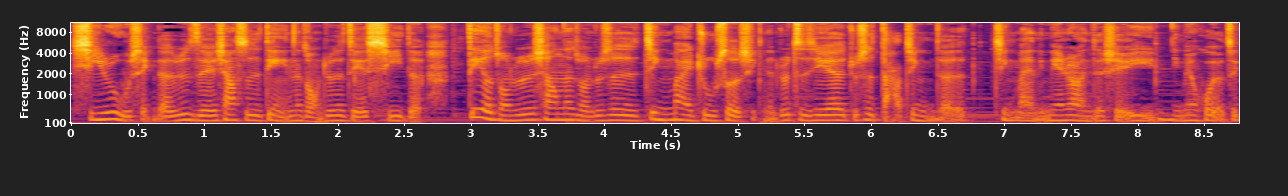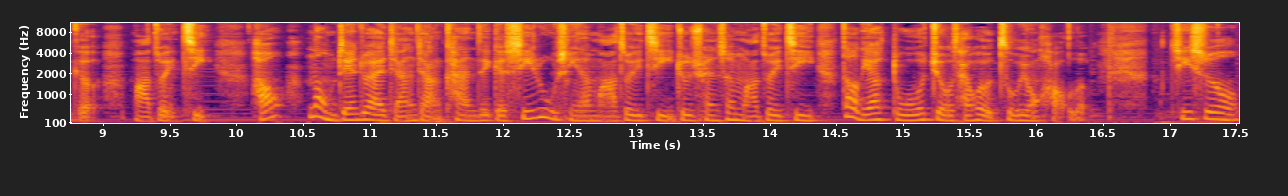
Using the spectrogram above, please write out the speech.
吸入型的，就是直接像是电影那种，就是直接吸的。第二种就是像那种就是静脉注射型的，就直接就是打进你的静脉里面，让你的血液里面会有这个麻醉剂。好，那我们今天就来讲讲看这个吸入型的麻醉剂，就是全身麻醉剂。到到底要多久才会有作用？好了，其实哦，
